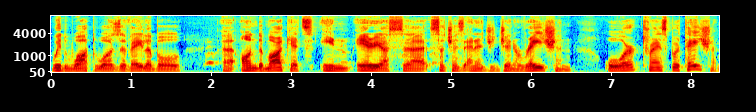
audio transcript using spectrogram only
with what was available uh, on the markets in areas uh, such as energy generation or transportation.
